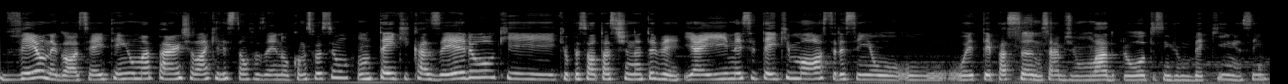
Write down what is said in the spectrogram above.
ver o negócio. E aí tem uma parte lá que eles estão fazendo como se fosse um, um take caseiro que, que o pessoal tá assistindo na TV. E aí nesse take mostra, assim, o, o, o ET passando, sabe? De um lado pro outro, assim, de um bequinho, assim.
